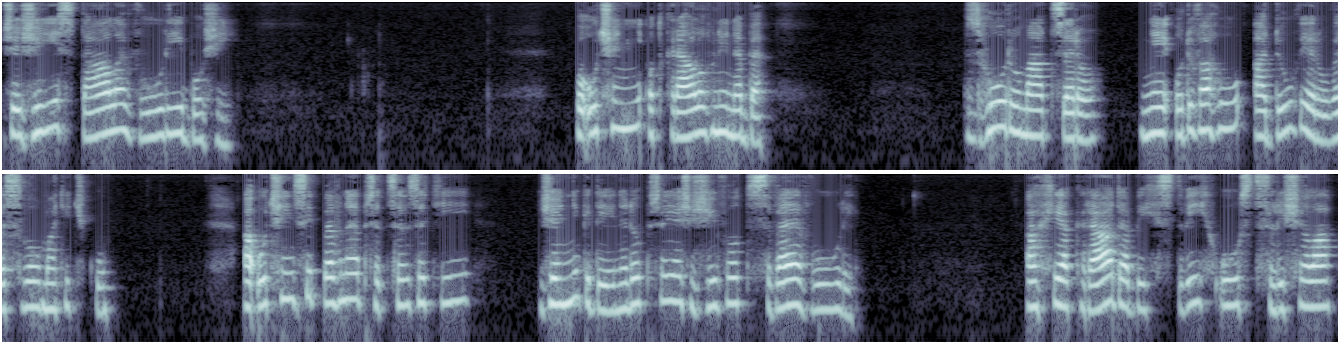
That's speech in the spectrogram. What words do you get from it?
že žijí stále vůlí Boží. Poučení od královny nebe Vzhůru má dcero, měj odvahu a důvěru ve svou matičku. A učiň si pevné předsevzetí, že nikdy nedopřeješ život své vůli. Ach, jak ráda bych z tvých úst slyšela,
